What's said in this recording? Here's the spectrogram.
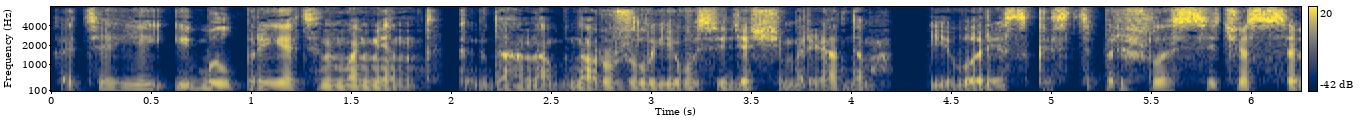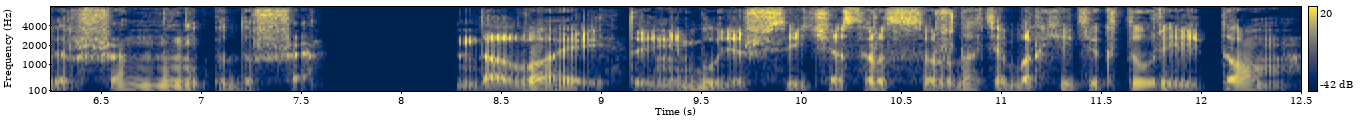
Хотя ей и был приятен момент, когда она обнаружила его сидящим рядом, его резкость пришлась сейчас совершенно не по душе. «Давай, ты не будешь сейчас рассуждать об архитектуре и том,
